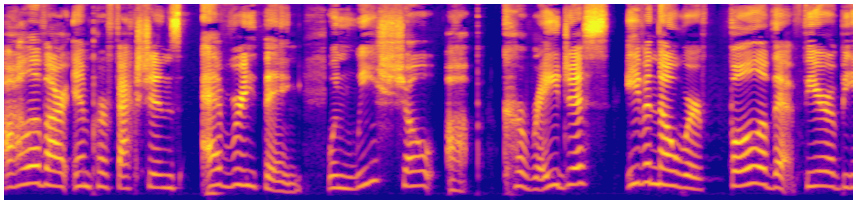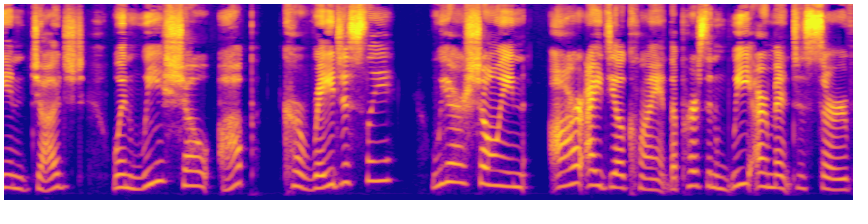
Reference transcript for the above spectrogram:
All of our imperfections, everything. When we show up courageous, even though we're full of that fear of being judged, when we show up courageously, We are showing our ideal client, the person we are meant to serve,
